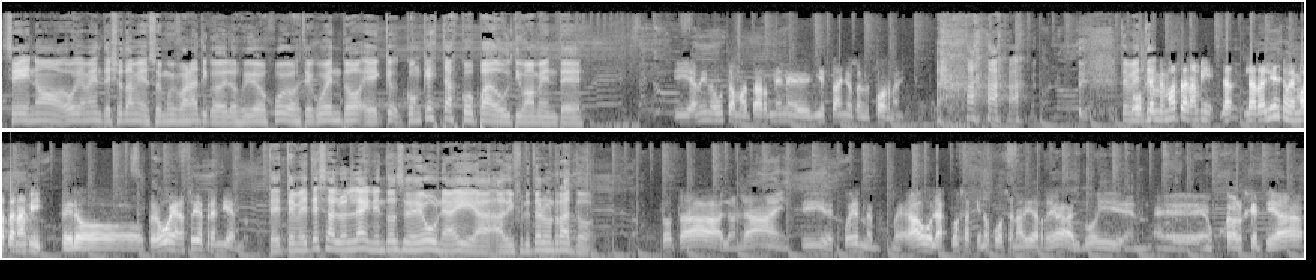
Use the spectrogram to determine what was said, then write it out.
Sí, no, obviamente, yo también soy muy fanático de los videojuegos, te cuento. Eh, ¿qué- ¿Con qué estás copado últimamente? Y a mí me gusta matar nene de 10 años en el Fortnite. Te O sea, me matan a mí. La, la realidad es que me matan a mí, pero pero bueno, estoy aprendiendo. te, te metes al online entonces de una ahí, a, a disfrutar un rato. Total, online, sí. Después me, me hago las cosas que no puedo hacer en la vida real. Voy en, eh, en juego al GTA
